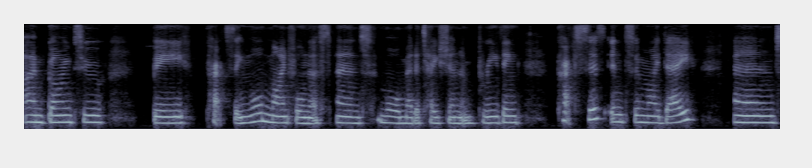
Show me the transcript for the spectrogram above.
I'm going to be practicing more mindfulness and more meditation and breathing practices into my day and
